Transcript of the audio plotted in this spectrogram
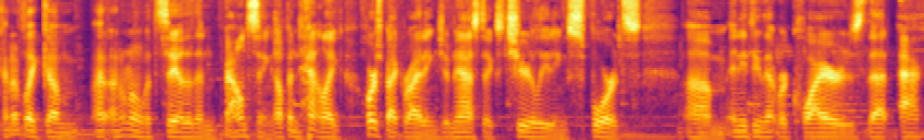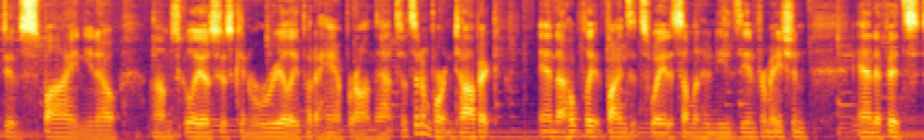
kind of like um, I, I, don't know what to say other than bouncing up and down like horseback riding gymnastics cheerleading sports um, anything that requires that active spine you know um, scoliosis can really put a hamper on that. So it's an important topic and uh, hopefully it finds its way to someone who needs the information. And if it's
